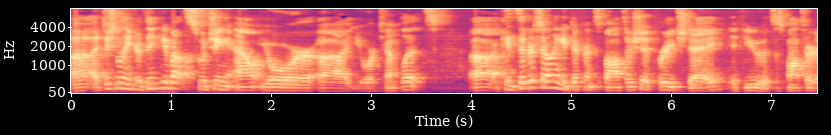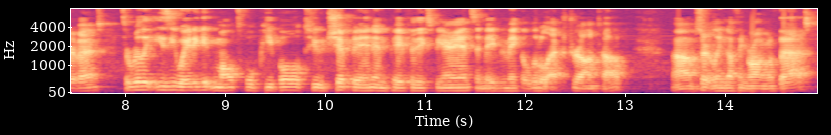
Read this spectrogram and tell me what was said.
Uh, additionally, if you're thinking about switching out your uh, your templates, uh, consider selling a different sponsorship for each day if you it's a sponsored event. It's a really easy way to get multiple people to chip in and pay for the experience and maybe make a little extra on top. Um, certainly nothing wrong with that.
